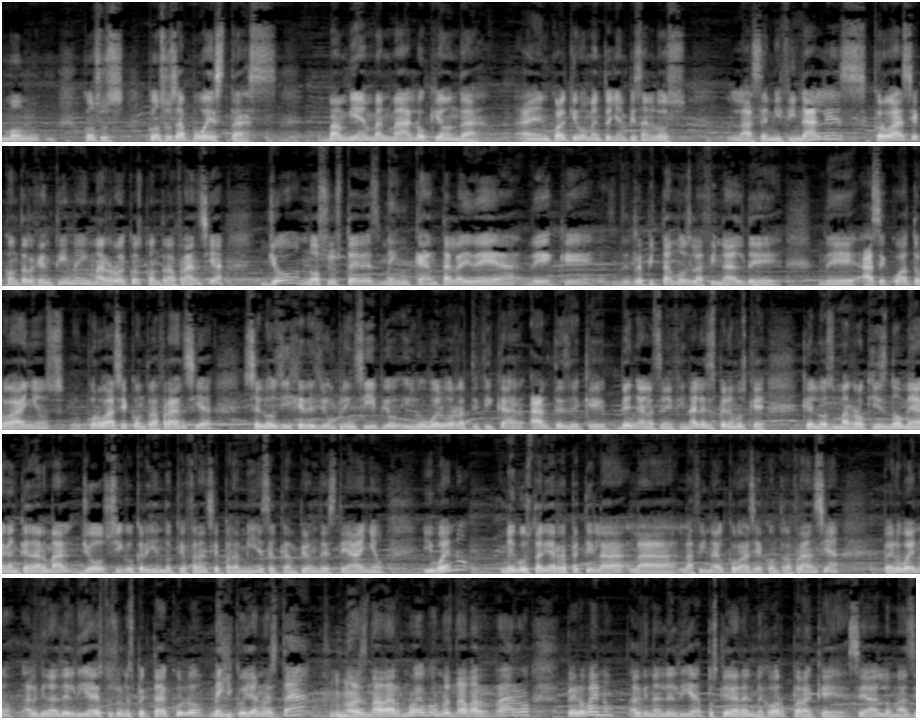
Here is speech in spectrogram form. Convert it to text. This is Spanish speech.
con sus con sus apuestas? ¿Van bien, van mal o qué onda? En cualquier momento ya empiezan los las semifinales, Croacia contra Argentina y Marruecos contra Francia. Yo no sé ustedes, me encanta la idea de que repitamos la final de, de hace cuatro años, Croacia contra Francia. Se los dije desde un principio y lo vuelvo a ratificar antes de que vengan las semifinales. Esperemos que, que los marroquíes no me hagan quedar mal. Yo sigo creyendo que Francia para mí es el campeón de este año. Y bueno, me gustaría repetir la, la, final Croacia contra Francia. Pero bueno, al final del día esto es un espectáculo. México ya no está, no es nada nuevo, no es nada raro. Pero bueno, al final del día, pues que gane el mejor para que sea lo más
